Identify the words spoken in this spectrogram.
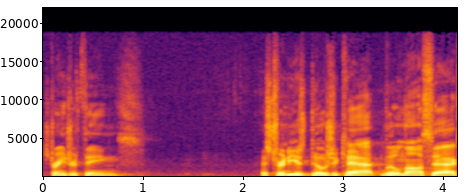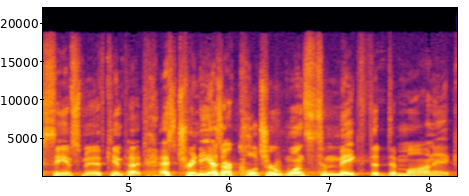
Stranger Things, as trendy as Doja Cat, Lil Nas X, Sam Smith, Kim Petras, as trendy as our culture wants to make the demonic,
